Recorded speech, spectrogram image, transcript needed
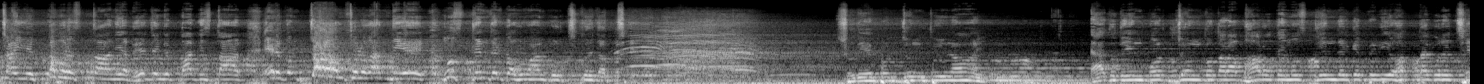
चाहिए कब्रिस्तान या भेजेंगे पाकिस्तान এরকম চরম স্লোগান দিয়ে মুসলিমদেরকে অপমান করছে করে যাচ্ছে শুধু এ পর্যন্তই নয় এতদিন পর্যন্ত তারা ভারতে মুসলিমদেরকে পিটিয়ে হত্যা করেছে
